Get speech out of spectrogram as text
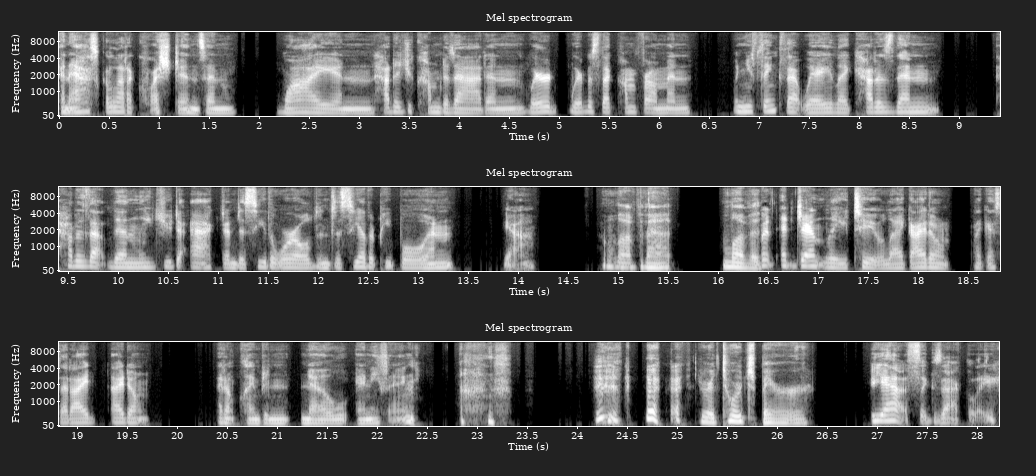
and ask a lot of questions and why and how did you come to that and where where does that come from and when you think that way like how does then how does that then lead you to act and to see the world and to see other people and yeah Love that. Love it. but uh, gently too like i don't like i said i i don't i don't claim to know anything You're a torchbearer. yes exactly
